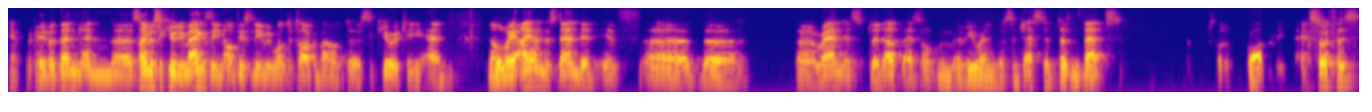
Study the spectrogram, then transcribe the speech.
Yeah. Okay, but then in uh, Cybersecurity Magazine, obviously, we want to talk about uh, security. And now, the way I understand it, if uh, the uh, RAN is split up as Open vRAN suggested, doesn't that sort of broaden the attack surface,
